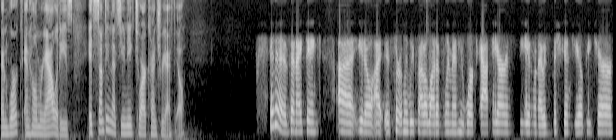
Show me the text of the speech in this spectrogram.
and work and home realities. It's something that's unique to our country, I feel. It is. And I think, uh, you know, I, certainly we've got a lot of women who work at the RNC. And when I was Michigan GOP chair,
